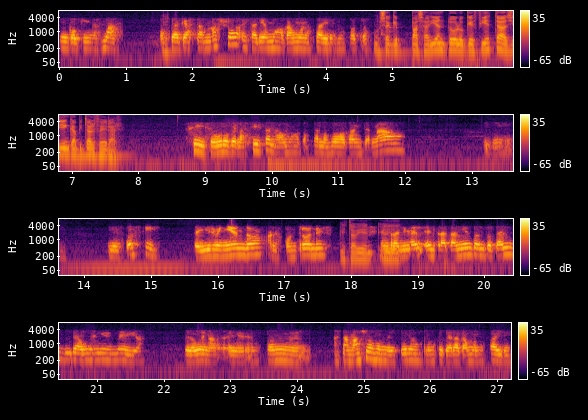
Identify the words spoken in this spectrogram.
cinco quimios más. O sea que hasta mayo estaríamos acá en Buenos Aires nosotros. O sea que pasarían todo lo que es fiesta allí en Capital Federal. Sí, seguro que las fiestas las vamos a pasar los dos acá internados. Y, y después sí, seguir viniendo a los controles. Está bien. En eh, realidad el, tratamiento en total dura un año y medio pero bueno, eh, son hasta mayo donde nosotros nos tenemos que quedar acá en Buenos Aires.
